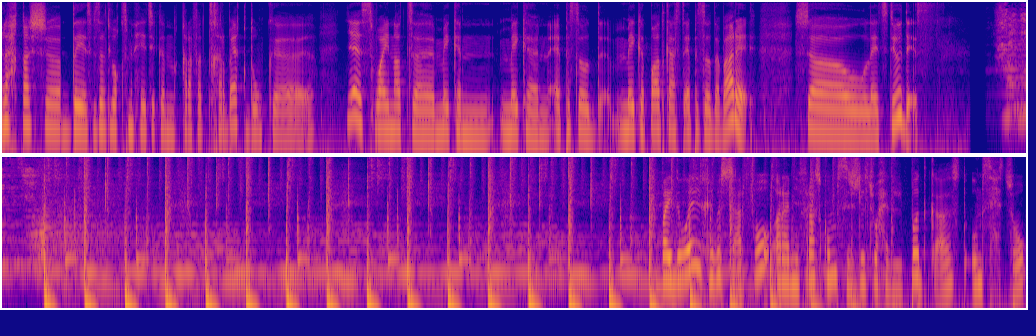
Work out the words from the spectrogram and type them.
لحقاش ضيعت بزاف الوقت من حياتي كنقرا في التخربيق donc yes why not uh, make an make an episode make a podcast episode about it? So let's do Bye. by the way غير باش تعرفوا راني فراسكم سجلت واحد البودكاست ومسحتو.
